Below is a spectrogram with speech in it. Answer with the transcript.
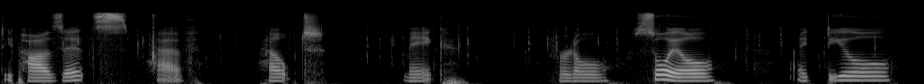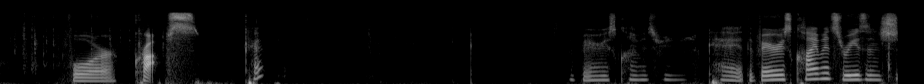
deposits have helped make fertile soil ideal for crops. The various climates, okay, the various climates, reasons,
